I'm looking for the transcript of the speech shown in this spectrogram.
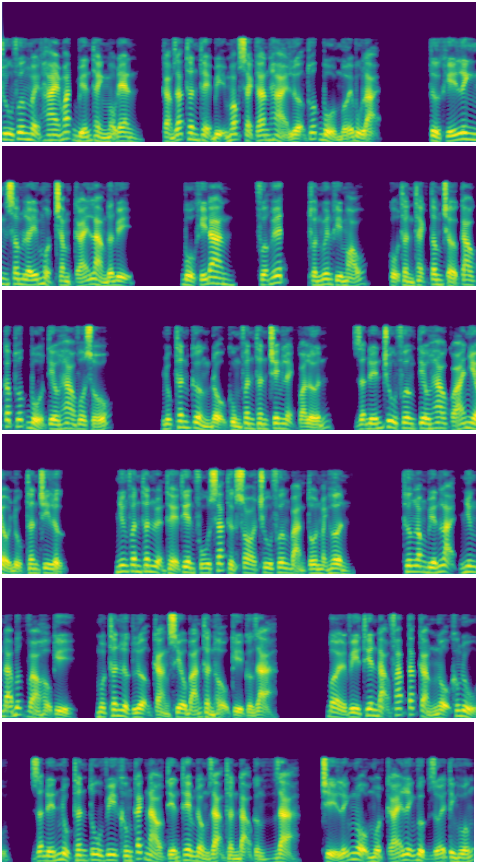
chu phương mệnh hai mắt biến thành màu đen, cảm giác thân thể bị móc sạch đan hải lượng thuốc bổ mới bù lại. Từ khí linh xâm lấy một trăm cái làm đơn vị. Bổ khí đan, phượng huyết, thuần nguyên khí máu, cổ thần thạch tâm chờ cao cấp thuốc bổ tiêu hao vô số. Nhục thân cường độ cùng phân thân t r ê n lệch quá lớn, dẫn đến chu phương tiêu hao quá nhiều nhục thân chi lực. Nhưng phân thân luyện thể thiên phú s á c thực so chu phương bản tôn mạnh hơn. Thương long biến lại nhưng đã bước vào hậu kỳ, một thân lực lượng càng siêu bán thần hậu kỳ cường giả. Bởi vì thiên đạo pháp tắc cảm nộ không đủ, dẫn đến nhục thân tu vi không cách nào tiến thêm đồng dạng thần đạo cường giả, chỉ lĩnh ngộ một cái lĩnh vực dưới tình huống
